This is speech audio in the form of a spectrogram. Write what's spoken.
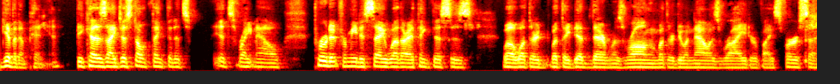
give an opinion because I just don't think that it's it's right now prudent for me to say whether I think this is well what they're what they did there was wrong and what they're doing now is right or vice versa.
